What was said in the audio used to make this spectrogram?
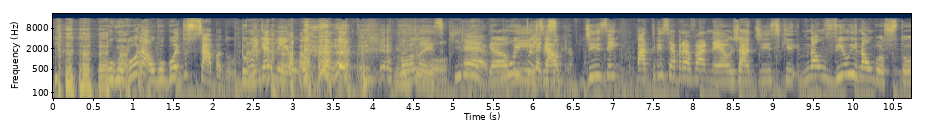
o Gugu não, o Gugu é do sábado, o domingo é meu. Olha bom. isso, que É, legal muito isso. legal. Dizem, Patrícia Bravanel já disse que não viu e não gostou.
